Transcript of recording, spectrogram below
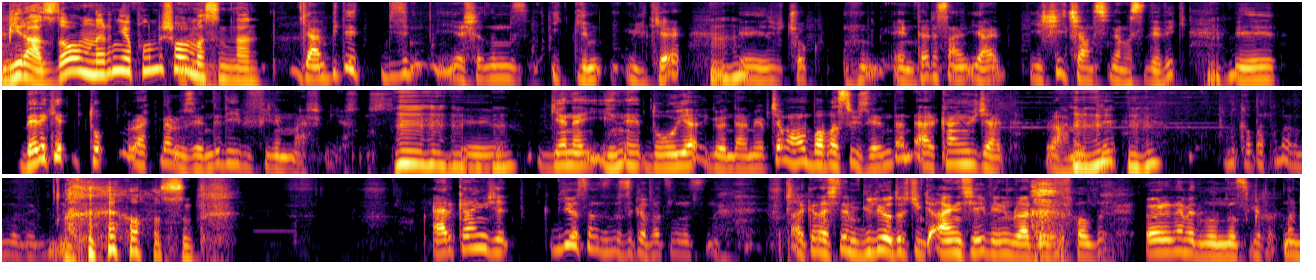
Biraz da onların yapılmış olmasından. Yani bir de bizim yaşadığımız iklim ülke e, çok enteresan. Yani Yeşilçam sineması dedik. e, Bereketli Topraklar üzerinde diye bir film var biliyorsunuz. ee, gene yine doğuya gönderme yapacağım ama babası üzerinden Erkan Yücel rahmetli. Bunu kapatmadım da dedim. Olsun. Erkan Yücel biliyorsanız nasıl kapatılmasını. Arkadaşlarım gülüyordur çünkü aynı şey benim radyomda oldu. Öğrenemedim onu nasıl kapatmam.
